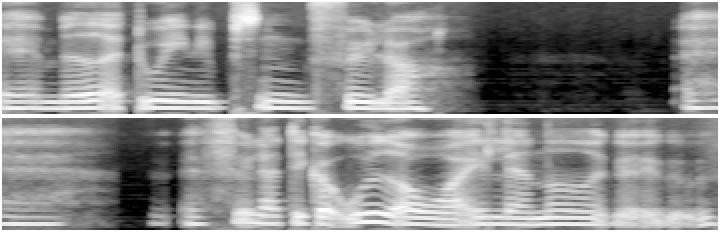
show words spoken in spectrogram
øh, med at du egentlig sådan føler, øh, føler, at det går ud over et eller andet, øh,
